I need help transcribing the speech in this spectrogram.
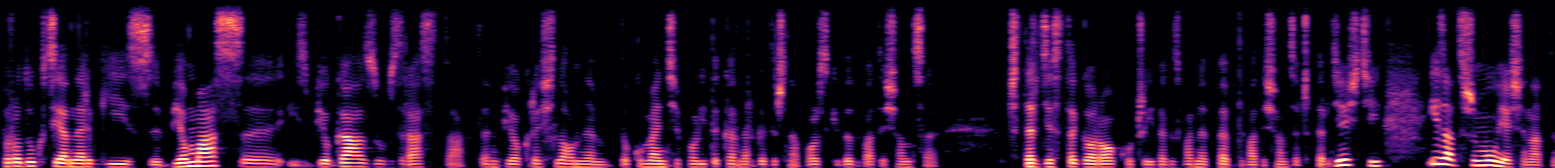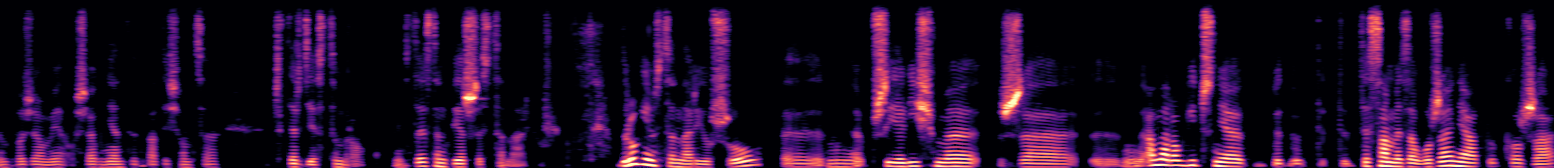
produkcja energii z biomasy i z biogazu wzrasta w tempie określonym w dokumencie Polityka Energetyczna Polski do 2040 roku, czyli tak zwany PEP 2040 i zatrzymuje się na tym poziomie osiągniętym w 2040 roku. Więc to jest ten pierwszy scenariusz. W drugim scenariuszu przyjęliśmy, że analogicznie te same założenia, tylko że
